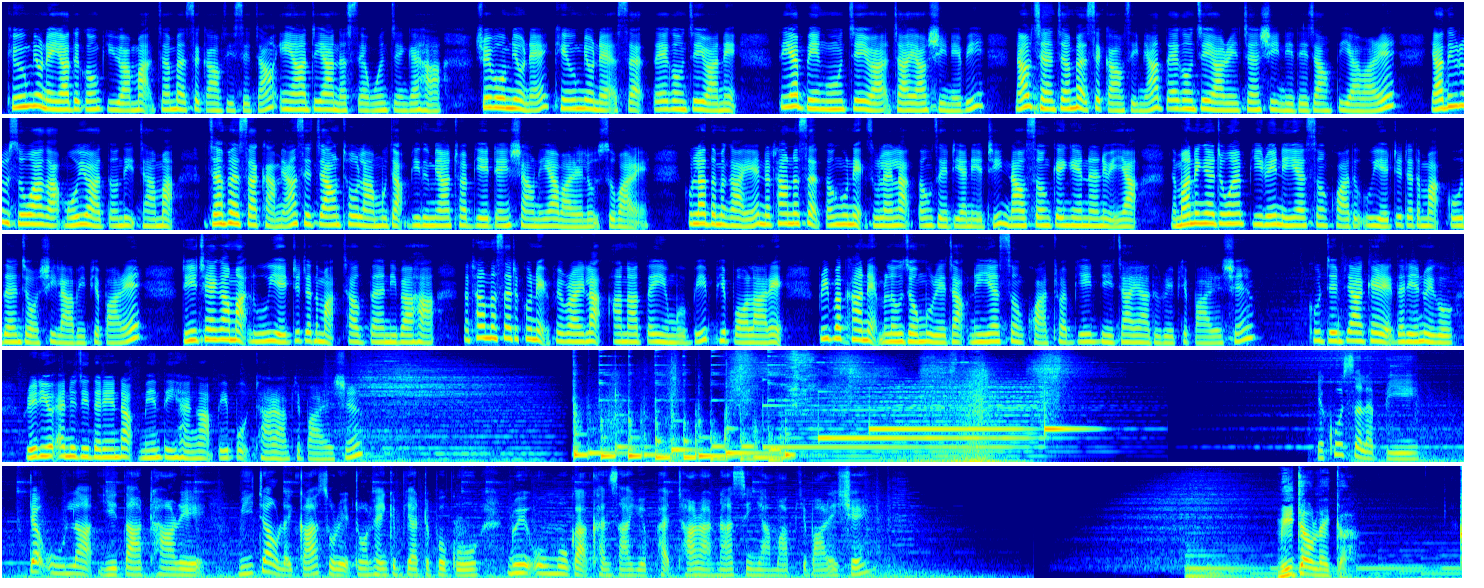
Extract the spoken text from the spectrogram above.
ကင်းမြို့နယ်ရာသကုန်းပြည်ရွာမှကျန်းဖက်စစ်ကောင်စီစစ်ကြောင်းအင်အား120ဝန်းကျင်ခန့်ဟာရွှေဘိုမြို့နယ်ကင်းမြို့နယ်အဆက်သဲကုန်းကျေးရွာနဲ့ တရက်ပင်ကုန်းကျေးရွာကြားရောက်ရှိနေပြီးနောက်ချန်ကျန်းဖက်စစ်ကောင်စီများသဲကုန်းကျေးရွာတွင်ကျန်းရှိနေသေးကြောင်းသိရပါရယ်ရာသီဥတုဆိုးဝါးကမိုးရွာသွန်းသည့်ကြားမှာအကြမ်းဖက်ဆက်ခါများစစ်ကြောင်းထိုးလာမှုကြောင့်ပြည်သူများထွက်ပြေးတိမ်းရှောင်နေရပါတယ်လို့ဆိုပါတယ်။ကုလသမဂ္ဂရဲ့2023ခုနှစ်ဇူလိုင်လ30ရက်နေ့အထိနောက်ဆုံးကိန်းဂဏန်းတွေအရမြန်မာနိုင်ငံတဝန်းပြည်တွင်းနေရဆွန့်ခွာသူဦးရေ1.6တန်းကျော်ရှိလာပြီဖြစ်ပါတယ်။ဒီထဲကမှလူဦးရေ1.6တန်းနီးပါးဟာ2021ခုနှစ်ဖေဖော်ဝါရီလအာဏာသိမ်းယူမှုပြီးဖြစ်ပေါ်လာတဲ့ပြိပခနဲ့မလုံခြုံမှုတွေကြောင့်နေရဆွန့်ခွာထွက်ပြေးနေကြရသူတွေဖြစ်ပါတယ်ရှင်။ခုတင်ပြခဲ့တဲ့သတင်းတွေကို Radio Energy သတင်းတောက်မင်းတီဟန်ကပေးပို့ထားတာဖြစ်ပါတယ်ရှင်။ယခုဆက်လက်ပြီးတက်ဦးလရေးသားထားတဲ့ မီးကြောက်လိုက်ကားဆိုတဲ့ဒေါ်လှိုင်းကပြတပုတ်ကိုနှွေဦးမို့ကခန်းစားရွက်ဖတ်ထားတာနားဆင်ရမှာဖြစ်ပါတယ်ရှင်မီးတောက်လိုက်က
